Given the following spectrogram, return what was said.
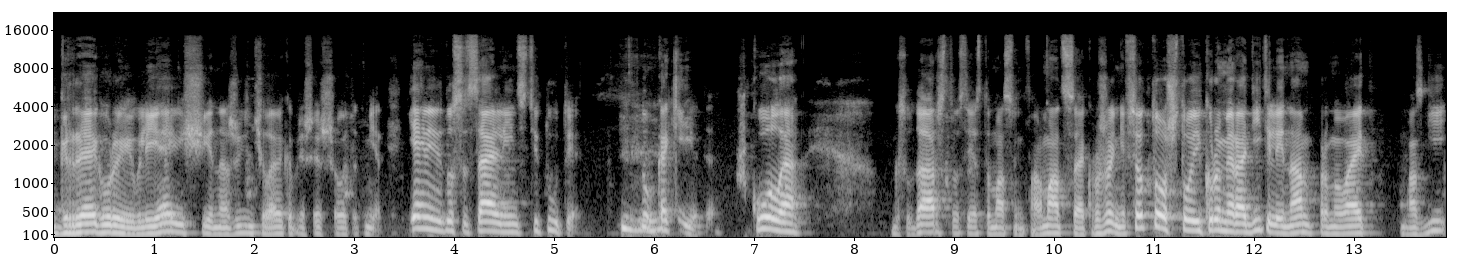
эгрегоры, влияющие на жизнь человека, пришедшего в этот мир. Я имею в виду социальные институты. Mm-hmm. Ну, какие-то. Школа, государство, средства массовой информации, окружение. Все то, что и кроме родителей нам промывает мозги,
